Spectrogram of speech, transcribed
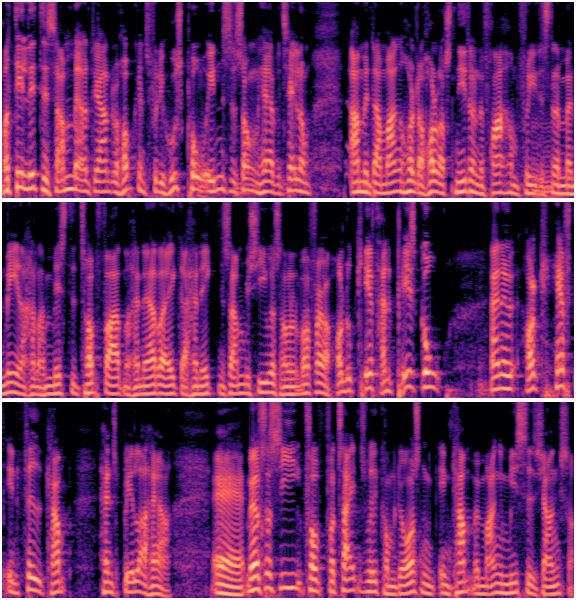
Og det er lidt det samme med DeAndre Hopkins, fordi husk på, inden sæsonen her, vi taler om, at men der er mange hold, der holder snitterne fra ham, fordi det er sådan, at man mener, at han har mistet topfarten, og han er der ikke, og han er ikke den samme receiver, som han var før. Hold nu kæft, han er pissegod. Han er, hold kæft, en fed kamp, han spiller her. Uh, men jeg vil så sige, for, for Titans vedkommende, det er også en, en kamp med mange missede chancer.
